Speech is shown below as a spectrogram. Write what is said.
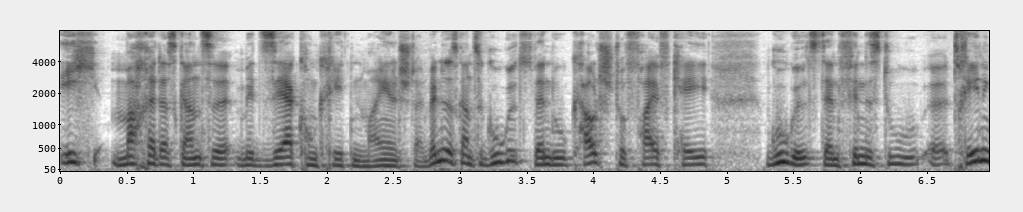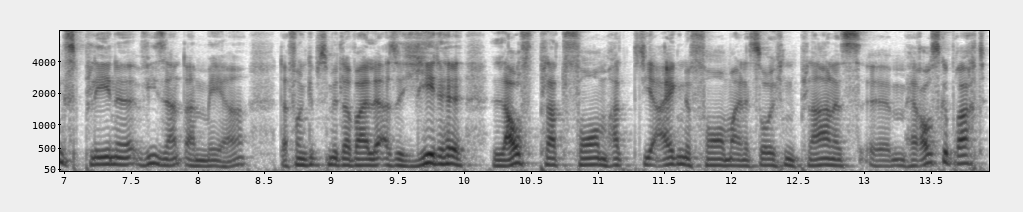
ich mache das Ganze mit sehr konkreten Meilensteinen. Wenn du das Ganze googelst, wenn du Couch to 5K googelst, dann findest du äh, Trainingspläne wie Sand am Meer. Davon gibt es mittlerweile, also jede Laufplattform hat die eigene Form eines solchen Planes ähm, herausgebracht.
